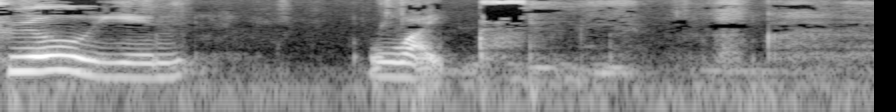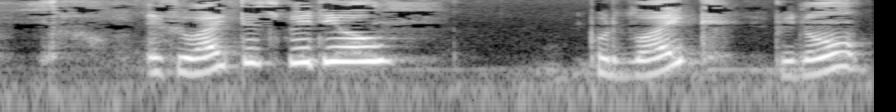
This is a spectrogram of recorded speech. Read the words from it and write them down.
trillion likes. If you like this video, put a like. If you don't,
